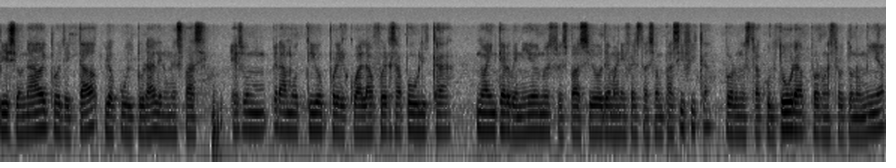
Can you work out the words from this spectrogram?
visionado y proyectado lo cultural en un espacio. Es un gran motivo por el cual la fuerza pública no ha intervenido en nuestro espacio de manifestación pacífica por nuestra cultura, por nuestra autonomía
